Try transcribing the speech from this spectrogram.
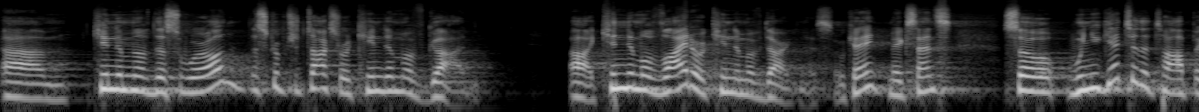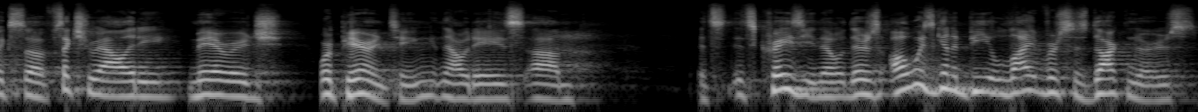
Um, kingdom of this world, the scripture talks, or kingdom of God uh, kingdom of light or kingdom of darkness. Okay, makes sense? So when you get to the topics of sexuality, marriage, or parenting nowadays, um, it's, it's crazy. You know, there's always going to be light versus darkness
